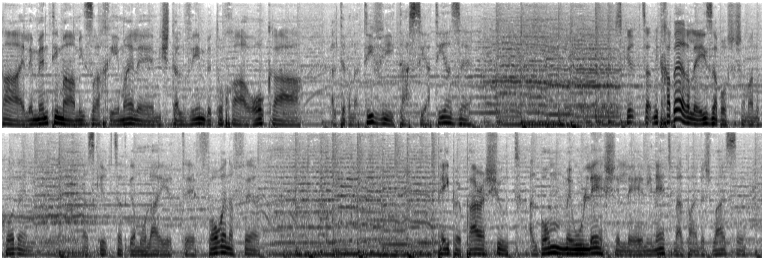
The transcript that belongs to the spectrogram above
האלמנטים המזרחיים האלה משתלבים בתוך הרוק האלטרנטיבי, תעשייתי הזה. נזכיר קצת, מתחבר לאיזבו ששמענו קודם, נזכיר קצת גם אולי את פורן אפר. פייפר פרשוט, אלבום מעולה של אה, נינט מ-2017.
